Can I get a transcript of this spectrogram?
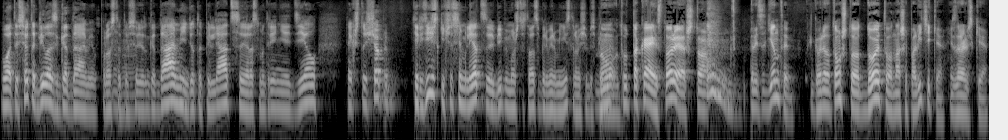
Вот, и все это длилось годами. Просто uh-huh. это все идет годами, идет апелляция, рассмотрение дел. Так что еще теоретически через 7 лет Биби может оставаться премьер-министром вообще без проблем. Ну, тут такая история, что президенты говорят о том, что до этого наши политики израильские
